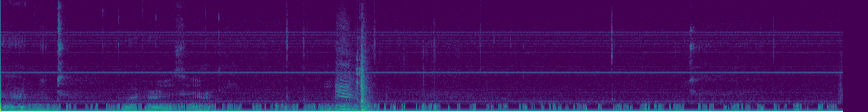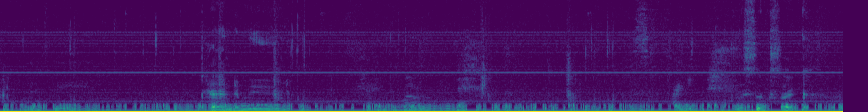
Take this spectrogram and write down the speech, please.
And my hose here. Panda moon. This looks like a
